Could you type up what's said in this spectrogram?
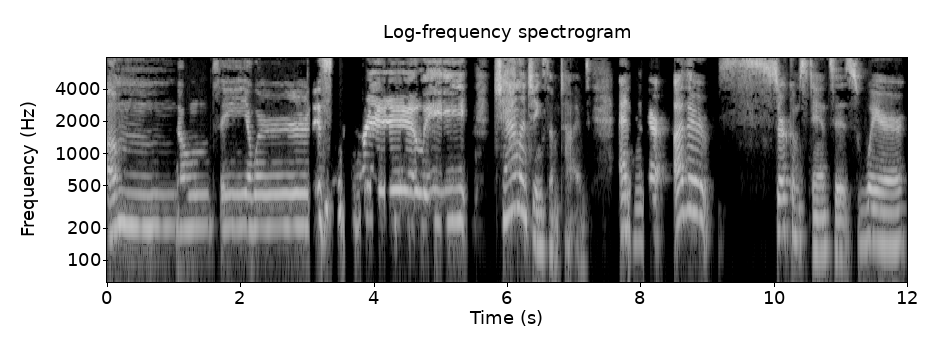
um, don't say a word. It's really challenging sometimes. And mm-hmm. there are other circumstances where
